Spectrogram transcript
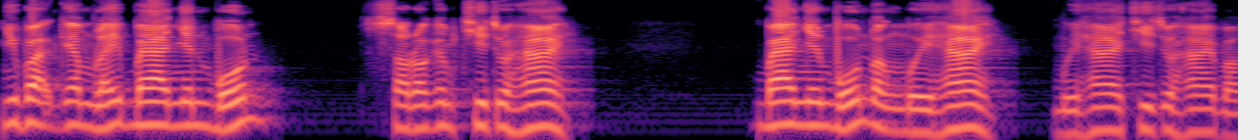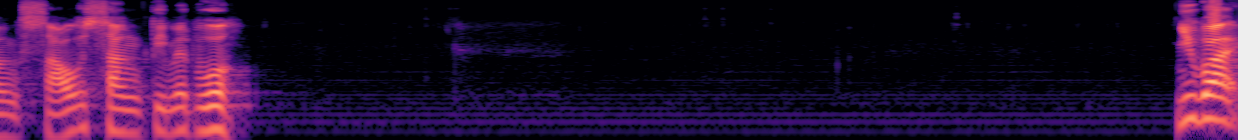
Như vậy các em lấy 3 nhân 4, sau đó các em chia cho 2. 3 nhân 4 bằng 12, 12 chia cho 2 bằng 6 cm vuông. Như vậy,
